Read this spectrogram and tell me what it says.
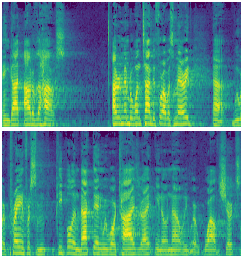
and got out of the house. I remember one time before I was married, uh, we were praying for some people, and back then we wore ties, right? You know, now we wear wild shirts.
